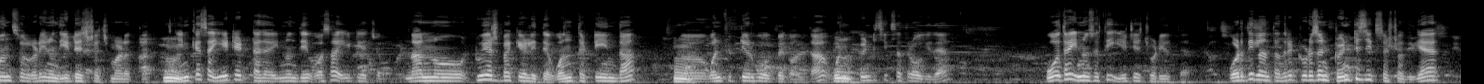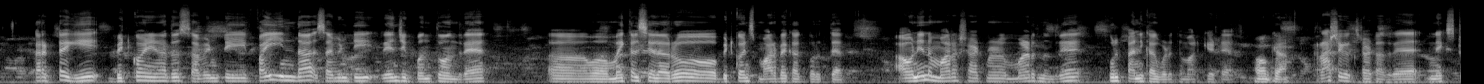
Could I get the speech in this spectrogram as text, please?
ಮಂತ್ಸ್ ಒಳಗಡೆ ಇನ್ನೊಂದು ಇ ಟಿ ಎಚ್ ಟಚ್ ಮಾಡುತ್ತೆ. In case E T H ಇನ್ನೊಂದು ಹೊಸ ಇ ಟಿ ಎಚ್ ನಾನು ಟೂ ಇಯರ್ಸ್ ಬ್ಯಾಕ್ ಹೇಳಿದ್ದೆ ಒನ್ ತರ್ಟಿಯಿಂದ ಒನ್ ಫಿಫ್ಟಿವರೆಗೂ ಹೋಗ್ಬೇಕು ಅಂತ. ಒನ್ ಟ್ವೆಂಟಿ ಸಿಕ್ಸ್ ಹತ್ರ ಹೋಗಿದೆ. ಹೋದ್ರೆ ಇನ್ನೊಂದ್ಸತಿ ಇ ಟಿ ಎಚ್ ಹೊಡೆಯುತ್ತೆ. ಹೊಡೆದಿಲ್ಲ ಅಂತಂದರೆ ಟೂ ತೌಸಂಡ್ ಟ್ವೆಂಟಿ ಸಿಕ್ಸ್ ಅಷ್ಟೊತ್ತಿಗೆ ಕರೆಕ್ಟಾಗಿ ಬಿಟ್ಕಾಯಿನ್ ಏನಾದರೂ ಸೆವೆಂಟಿ ಫೈಯಿಂದ ಸೆವೆಂಟಿ ರೇಂಜಿಗೆ ಬಂತು ಅಂದರೆ ಮೈಕಲ್ ಸೇಲರು ಬಿಟ್ಕಾಯಿನ್ಸ್ ಮಾರಬೇಕಾಗಿ ಬರುತ್ತೆ. ಅವನೇನು ಮಾರಕ್ಕೆ ಸ್ಟಾರ್ಟ್ ಮಾಡಿದ್ರೆ ಮಾಡಿದ್ನಂದ್ರೆ ಫುಲ್ ಪ್ಯಾನಿಕ್ ಆಗಿಬಿಡುತ್ತೆ ಮಾರ್ಕೆಟ್ ಓಕೆ ಕ್ರಾಶ್ ಆಗಕ್ಕೆ ಸ್ಟಾರ್ಟ್ ಆದರೆ ನೆಕ್ಸ್ಟ್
